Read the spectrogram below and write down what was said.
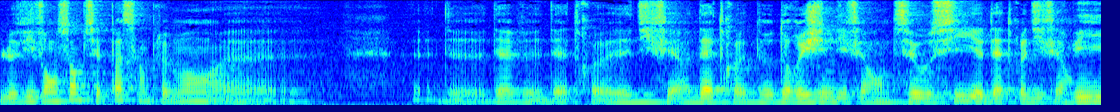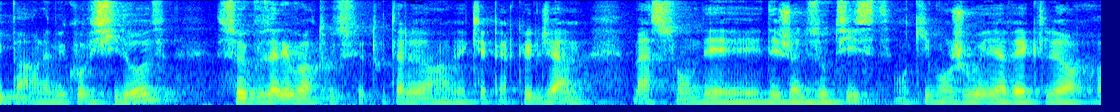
le, vivre ensemble, c'est pas simplement euh, d'être d'origine différente, c'est aussi d'être différent. Oui, par la mucoviscidose, ceux que vous allez voir tout, à l'heure avec les percul jam, ben, sont des, jeunes autistes qui vont jouer avec leurs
